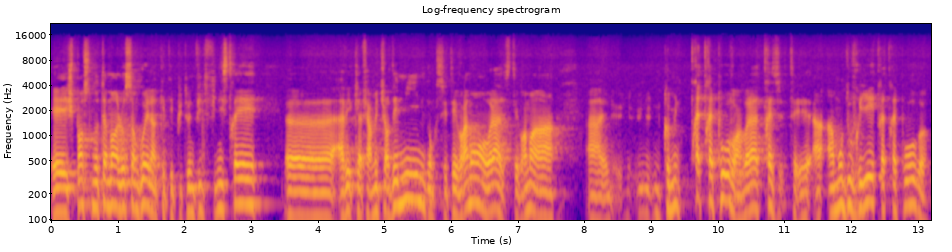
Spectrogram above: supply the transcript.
Et je pense notamment à Los Angeles, hein, qui était plutôt une ville finistrée, euh, avec la fermeture des mines. Donc c'était vraiment, voilà, c'était vraiment un, une, commune très très pauvre, hein, voilà, un, monde ouvrier très très pauvre,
